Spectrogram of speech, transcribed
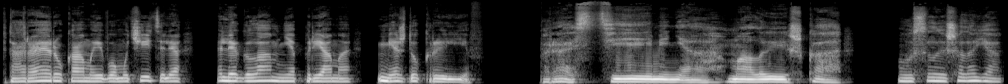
Вторая рука моего мучителя легла мне прямо между крыльев. «Прости меня, малышка», – услышала я,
